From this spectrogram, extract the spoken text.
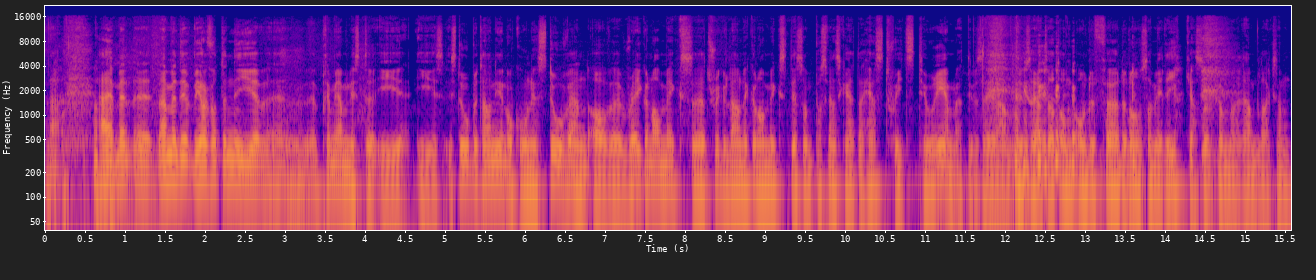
det. Nej, men, eh, nej, men det, vi har fått en ny eh, premiärminister i, i, i, Storbritannien och hon är en stor vän av eh, Reaganomics, eh, Trigger Down Economics, det som på svenska heter hästskitsteoremet. Det vill säga, det vill säga att om, om du föder de som är rika så kommer ramla liksom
